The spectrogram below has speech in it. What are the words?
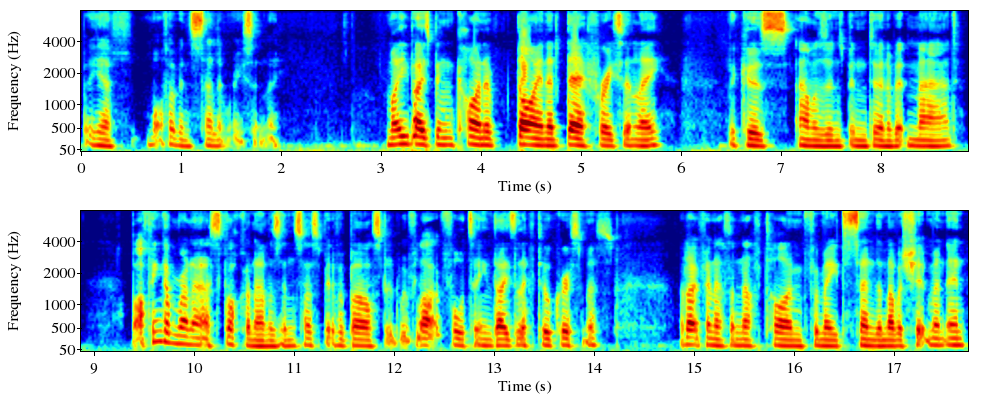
But yeah, what have I been selling recently? My eBay's been kind of dying a death recently because Amazon's been doing a bit mad. But I think I'm running out of stock on Amazon, so that's a bit of a bastard with like 14 days left till Christmas. I don't think that's enough time for me to send another shipment in.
